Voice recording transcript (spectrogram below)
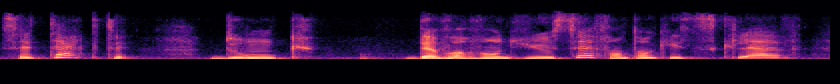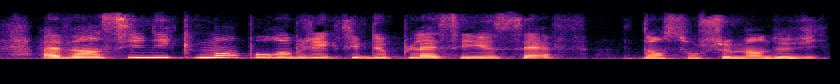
Cet acte, donc, d'avoir vendu Yosef en tant qu'esclave, avait ainsi uniquement pour objectif de placer Yosef dans son chemin de vie.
